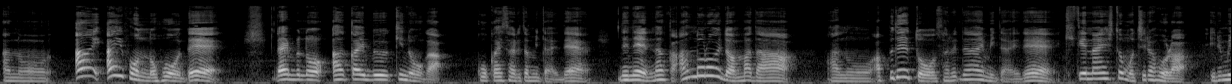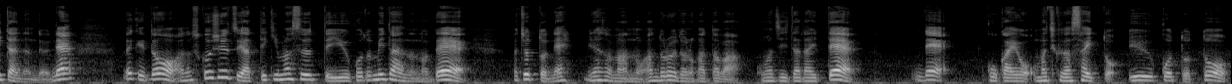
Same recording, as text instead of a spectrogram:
あのー、iPhone の方で、ライブのアーカイブ機能が公開されたみたいで、でね、なんか Android はまだ、あの、アップデートされてないみたいで、聞けない人もちらほらいるみたいなんだよね。だけど、あの、少しずつやっていきますっていうことみたいなので、まちょっとね、皆様、あの、アンドロイドの方はお待ちいただいて、で、公開をお待ちくださいということと、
